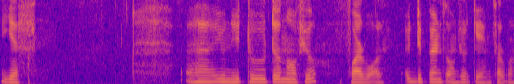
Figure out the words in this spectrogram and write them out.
Yes. Uh, you need to turn off your firewall. It depends on your game server.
